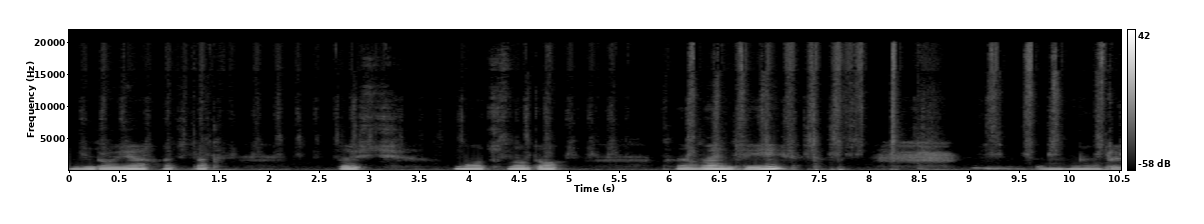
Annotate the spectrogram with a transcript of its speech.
dojechać tak dość mocno do krawędzi. Mm, Czy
